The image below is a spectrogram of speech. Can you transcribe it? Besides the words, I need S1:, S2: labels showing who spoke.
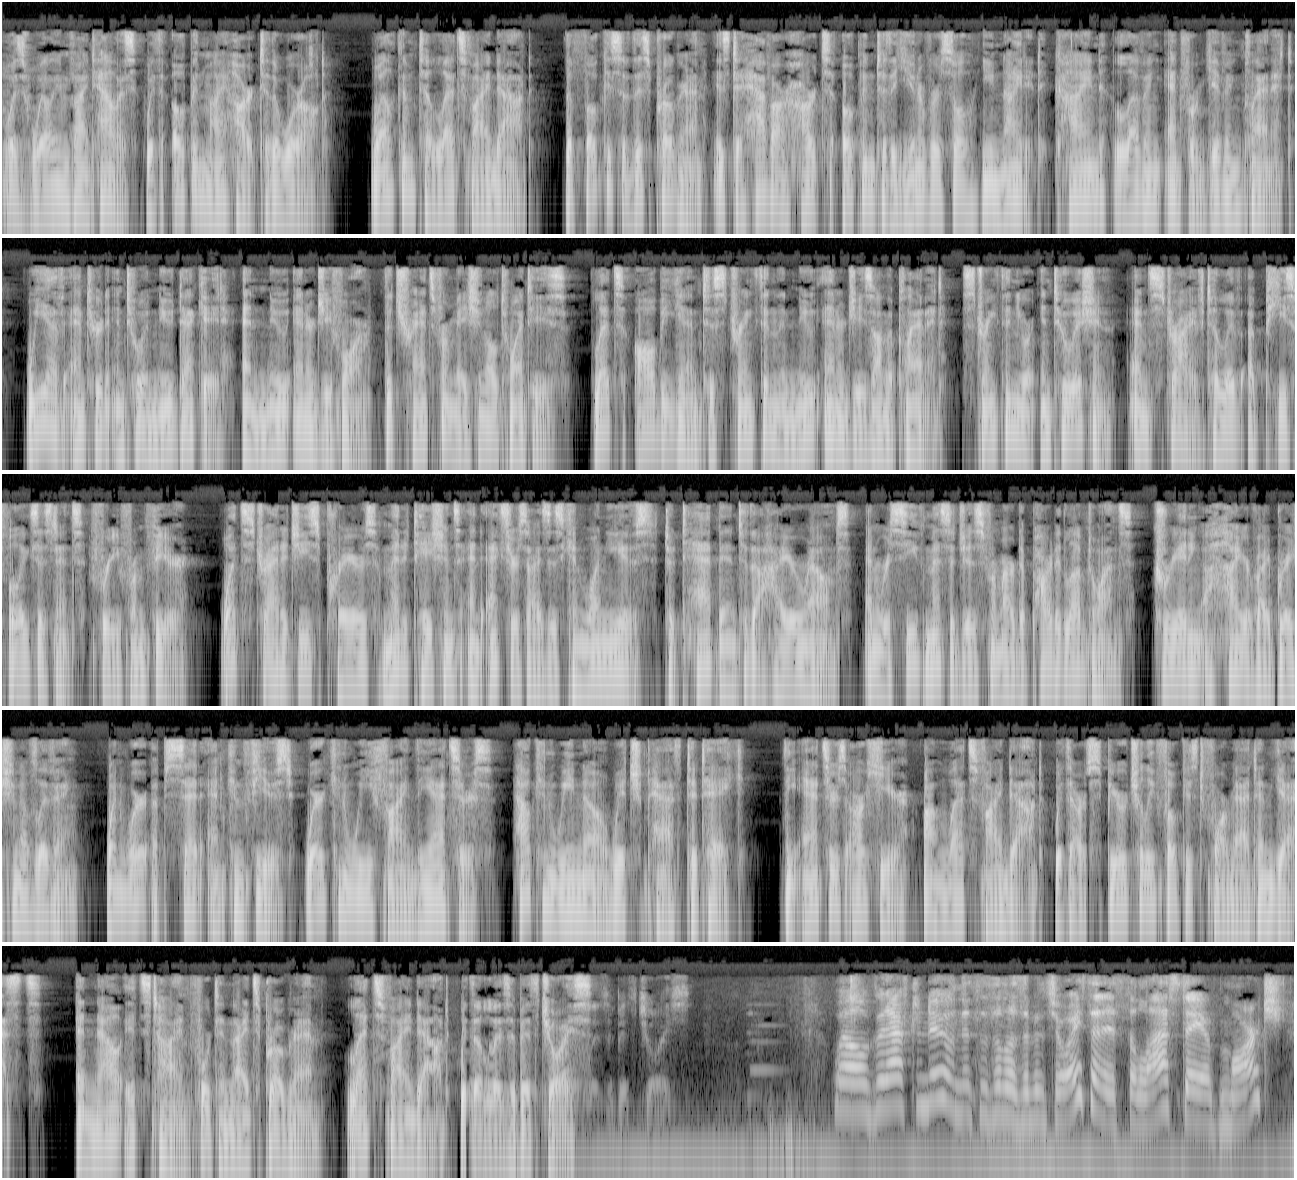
S1: That
S2: was William Vitalis with Open My Heart to the World. Welcome to Let's Find Out. The focus of this program is to have our hearts open to the universal, united, kind, loving, and forgiving planet. We have entered into a new decade and new energy form, the transformational 20s. Let's all begin to strengthen the new energies on the planet, strengthen your intuition, and strive to live a peaceful existence free from fear. What strategies, prayers, meditations, and exercises can one use to tap into the higher realms and receive messages from our departed loved ones, creating a higher vibration of living? When we're upset and confused, where can we find the answers? How can we know which path to take? The answers are here on Let's Find Out with our spiritually focused format and guests. And now it's time for tonight's program. Let's find out with Elizabeth Joyce.
S3: Well, good afternoon. This is Elizabeth Joyce, and it's the last day of March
